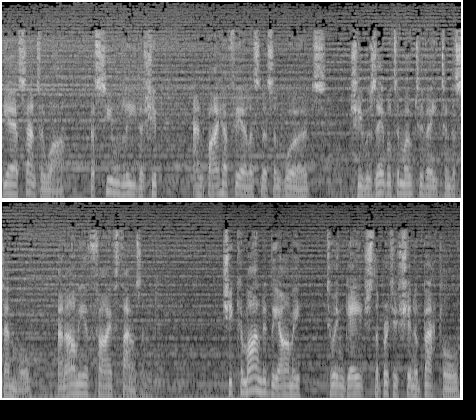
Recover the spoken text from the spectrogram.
Yaa Asantewaa, assumed leadership, and by her fearlessness and words, she was able to motivate and assemble, an army of 5,000. She commanded the army, to engage the British in a battle,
